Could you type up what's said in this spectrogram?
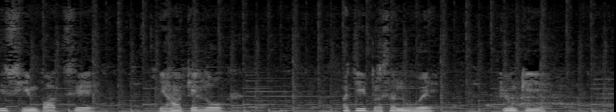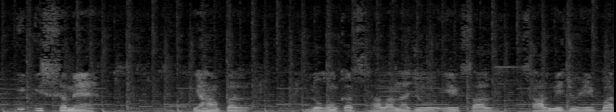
इस हिमपात से यहाँ के लोग अति प्रसन्न हुए क्योंकि इस समय यहाँ पर लोगों का सालाना जो एक साल साल में जो एक बार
